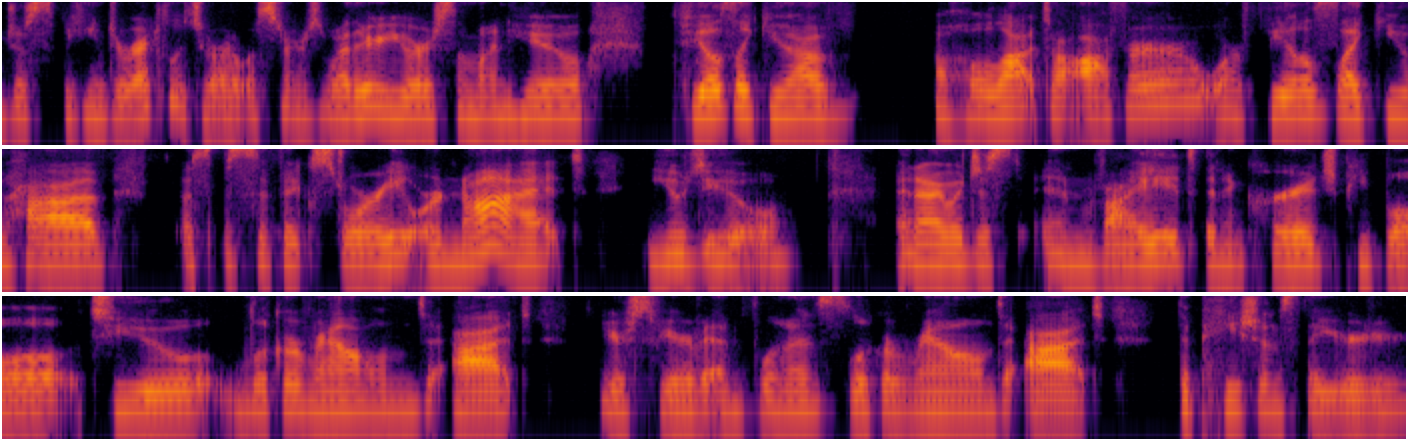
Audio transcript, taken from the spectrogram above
just speaking directly to our listeners whether you are someone who feels like you have a whole lot to offer or feels like you have a specific story or not you do. And I would just invite and encourage people to look around at your sphere of influence, look around at the patients that you're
